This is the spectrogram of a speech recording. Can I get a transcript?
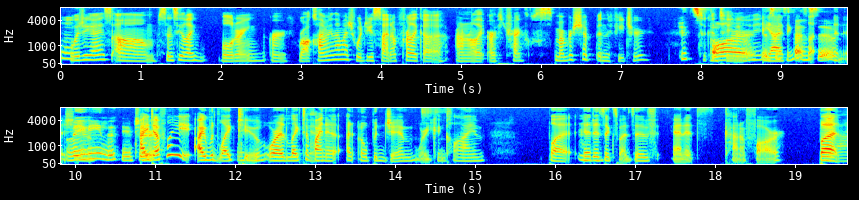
Would you guys? Um, since you like bouldering or rock climbing that much, would you sign up for like a I don't know like Earth Treks membership in the future? It's to continue far. it? It's Yeah, I think that's expensive. an issue. Maybe in the future. I definitely I would like to, Mhm. or I'd like to Yeah. find a, an open gym where you can climb, but it is expensive and it's kind of far. But Yeah.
